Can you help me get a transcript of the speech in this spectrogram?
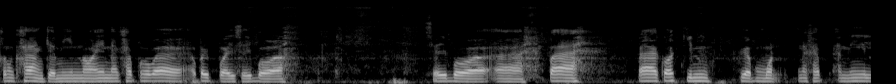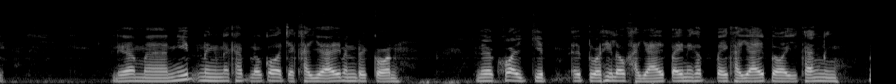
ค่อนข้างจะมีน้อยนะครับ เพราะว่าเอาไปปล่อยใส่บ่อใส่บ่ออ่าปลาปลาก็กินเกือบหมดนะครับ อันนี้เหลือมานิดนึงนะครับ แล้วก็จะขยายมันไปก่อน แล้วค่อยเก็บไอตัวที่เราขยายไปนะครับ ไปขยายต่ออีกครั้งหนึ่งไป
